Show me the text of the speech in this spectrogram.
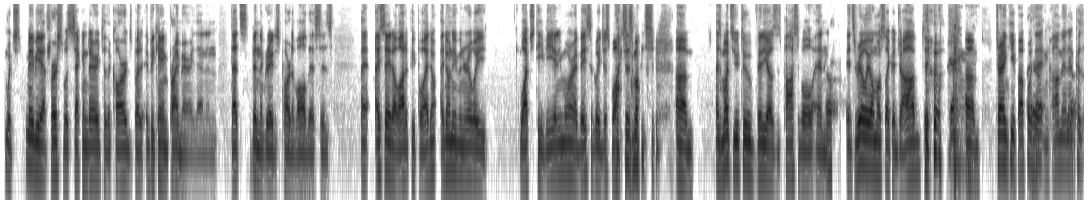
which maybe at first was secondary to the cards, but it became primary then, and that's been the greatest part of all this. Is I, I say to a lot of people, I don't, I don't even really watch TV anymore. I basically just watch as much, um, as much YouTube videos as possible, and oh. it's really almost like a job to yeah. um, try and keep up with yeah. it and comment yeah. it because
